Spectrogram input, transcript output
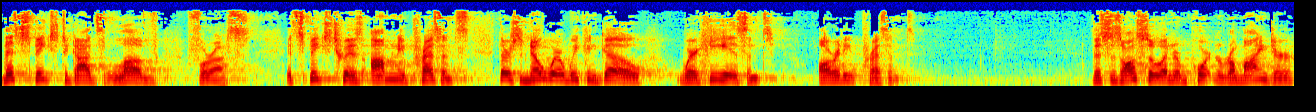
This speaks to God's love for us. It speaks to his omnipresence. There's nowhere we can go where he isn't already present. This is also an important reminder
